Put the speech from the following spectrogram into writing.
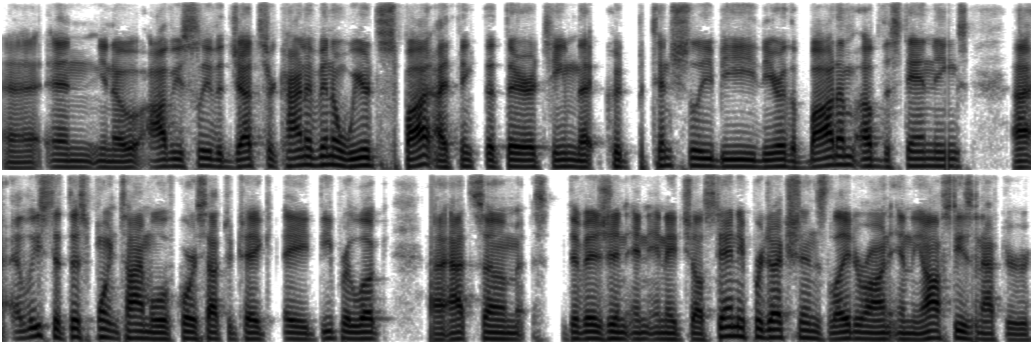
Uh, and, you know, obviously the Jets are kind of in a weird spot. I think that they're a team that could potentially be near the bottom of the standings. Uh, at least at this point in time, we'll, of course, have to take a deeper look uh, at some division and NHL standing projections later on in the offseason after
